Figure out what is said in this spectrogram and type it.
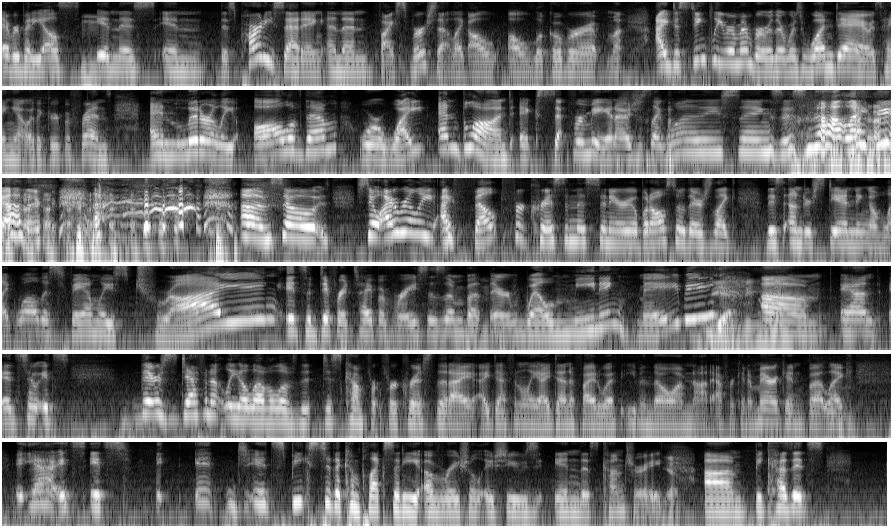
everybody else in this in this party setting and then vice versa. Like I'll I'll look over at my I distinctly remember there was one day I was hanging out with a group of friends and literally all of them were white and blonde except for me and I was just like one of these things is not like the other. Um, so so I really I felt for Chris in this scenario, but also there's like this understanding of like, well, this family's trying. It's a different type of racism, but they're well-meaning, maybe. Yeah. Maybe, yeah. Um, and and so it's there's definitely a level of the discomfort for Chris that I, I definitely identified with, even though I'm not African American. But like, it, yeah, it's it's it, it it speaks to the complexity of racial issues in this country, Yep. um, because it's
